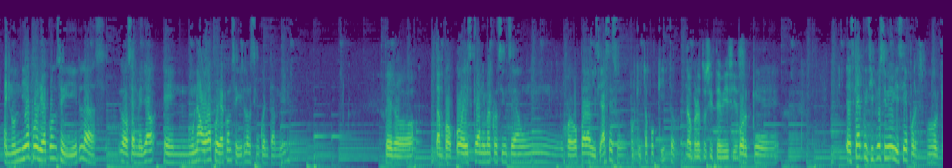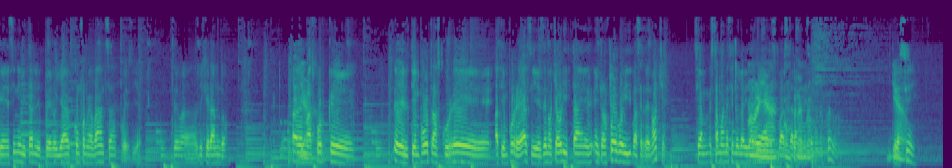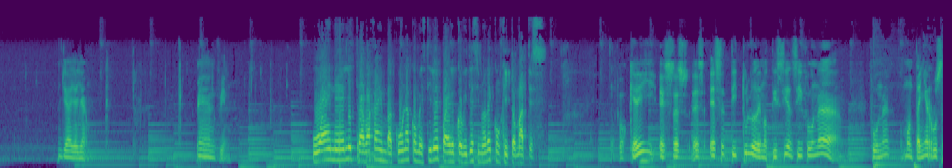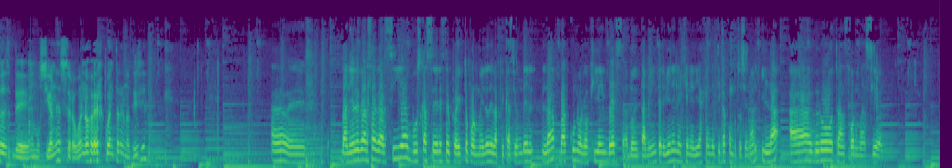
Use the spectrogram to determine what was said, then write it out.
en un día podría conseguirlas, o sea, en media, en una hora podría conseguir los 50 mil. Pero tampoco es que Animal Crossing sea un juego para viciarse, es un poquito a poquito. No, pero tú sí te vicias. Porque es que al principio sí me vicié por, porque es inevitable, pero ya conforme avanza, pues ya se va aligerando. Además porque el tiempo transcurre a tiempo real, si es de noche ahorita eh, entra al juego y va a ser de noche. Si está amaneciendo en la vida Oh, real, va a estar comprendo. amaneciendo en el juego. Ya, ya, ya, ya. En fin. UANL trabaja en vacuna comestible para el COVID-19 con jitomates. Ok, eso es, es- ese título de noticia en sí fue una fue una montaña rusa de emociones, pero bueno, a ver, cuenta la noticia. A ver. Daniel Garza García busca hacer este proyecto por medio de la aplicación de la vacunología inversa, donde también interviene la ingeniería genética computacional y la agrotransformación.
